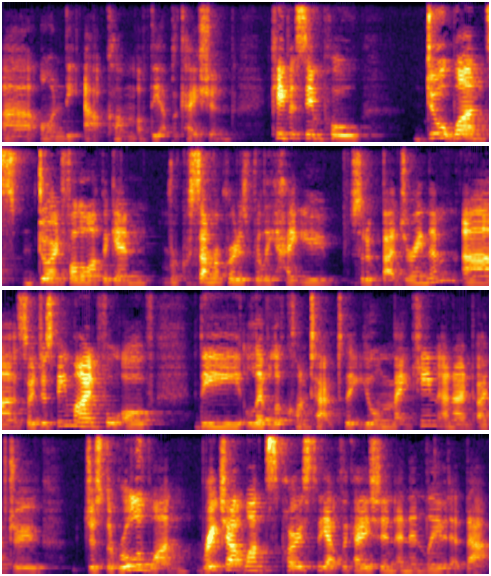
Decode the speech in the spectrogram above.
uh, on the outcome of the application. Keep it simple do it once, don't follow up again. Some recruiters really hate you sort of badgering them. Uh, so just be mindful of the level of contact that you're making. And I, I do just the rule of one reach out once, post the application, and then leave it at that.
